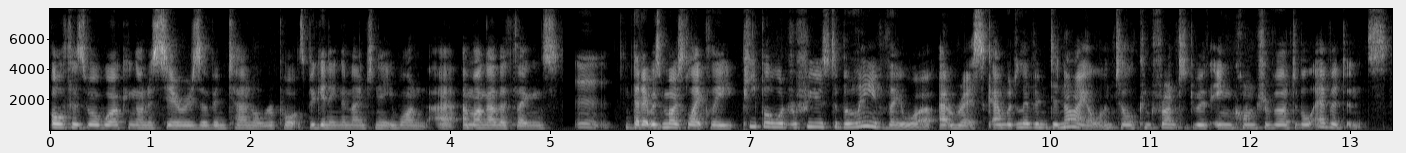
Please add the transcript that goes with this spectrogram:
Authors were working on a series of internal reports beginning in 1981, uh, among other things, Mm. that it was most likely people would refuse to believe they were at risk and would live in denial until confronted with incontrovertible evidence,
